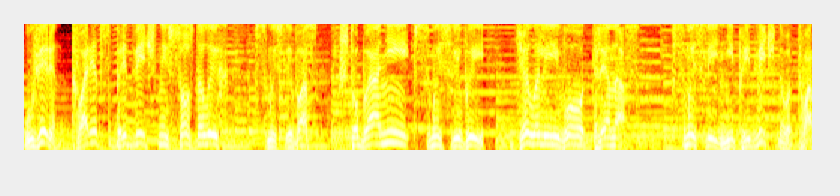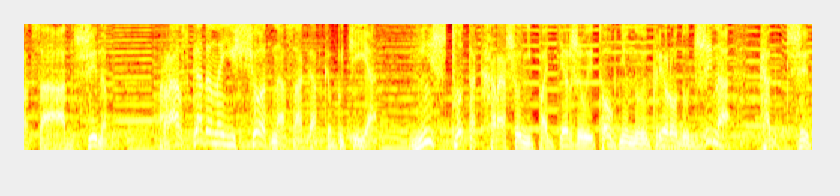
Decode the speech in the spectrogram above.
Уверен, Творец Предвечный создал их, в смысле вас, чтобы они, в смысле вы, делали его для нас. Смысле не предвечного Творца, а джинов. Разгадана еще одна загадка бытия. Ничто так хорошо не поддерживает огненную природу джина, как джин.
